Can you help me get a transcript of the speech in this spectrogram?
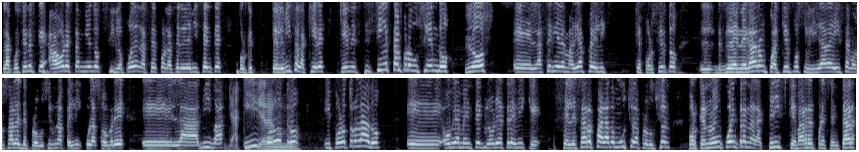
La cuestión es que ahora están viendo si lo pueden hacer con la serie de Vicente, porque Televisa la quiere, quienes sí- están produciendo los, eh, la serie de María Félix, que por cierto le negaron cualquier posibilidad a Isa González de producir una película sobre eh, la diva. Ya Y por otro, y por otro lado, eh, obviamente Gloria Trevi, que se les ha parado mucho la producción porque no encuentran a la actriz que va a representar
